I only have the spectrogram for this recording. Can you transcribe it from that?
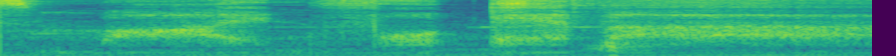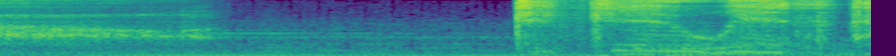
Is mine forever. To do with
